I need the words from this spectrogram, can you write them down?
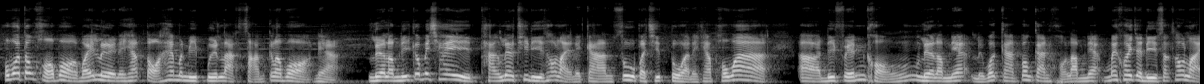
เพราะว่าต้องขอบอกไว้เลยนะครับต่อให้มันมีปืนหลัก 3 กระบอกเนี่ย เรือลำนี้ก็ไม่ใช่ทางเลือกที่ดีเท่าไหร่ในการสู้ประชิดตัวนะครับ เพราะว่าดีเฟนส์ของเรือลำนี้หรือว่าการป้องกันของลำนี้ไม่ค่อยจะดีสักเท่าไหร่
